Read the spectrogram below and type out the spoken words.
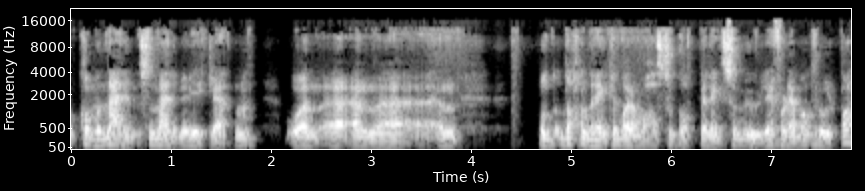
Å komme nærme, så nærme virkeligheten og en, en, en Og det handler egentlig bare om å ha så godt belegg som mulig for det man tror på.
